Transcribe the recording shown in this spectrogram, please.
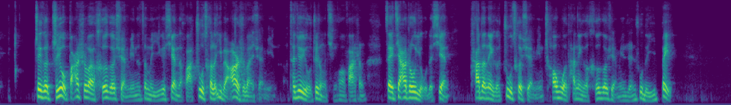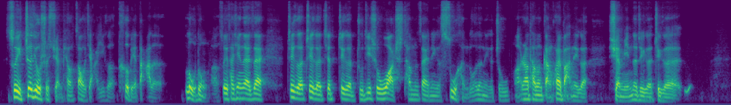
这个只有八十万合格选民的这么一个县的话，注册了一百二十万选民，他就有这种情况发生。在加州有的县，他的那个注册选民超过他那个合格选民人数的一倍，所以这就是选票造假一个特别大的漏洞啊！所以他现在在这个这个这这个主题是 Watch，他们在那个诉很多的那个州啊，让他们赶快把那个选民的这个这个。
